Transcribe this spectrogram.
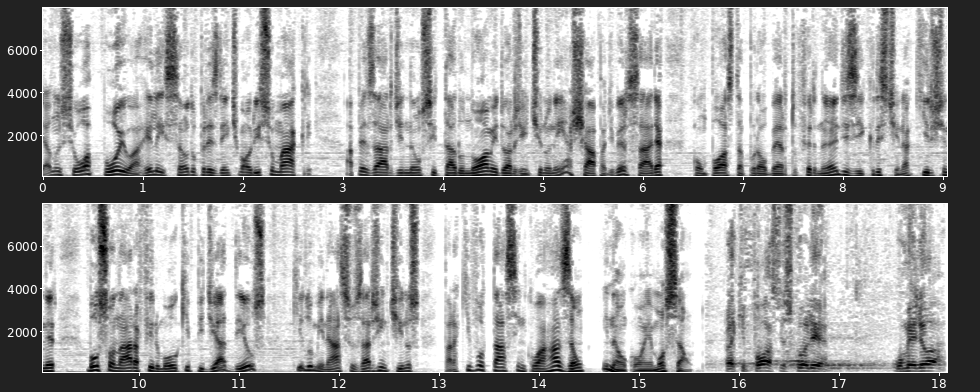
e anunciou apoio à reeleição do presidente Maurício Macri. Apesar de não citar o nome do argentino nem a chapa adversária, composta por Alberto Fernandes e Cristina Kirchner, Bolsonaro afirmou que pedia a Deus que iluminasse os argentinos para que votassem com a razão e não com a emoção. Para que possa escolher o melhor,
